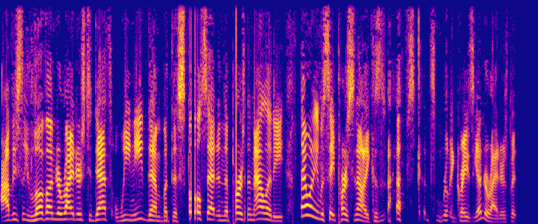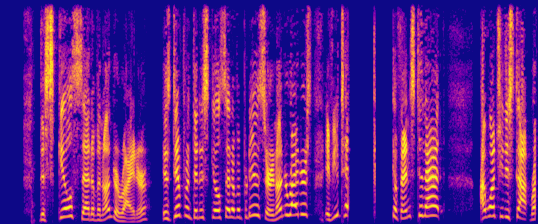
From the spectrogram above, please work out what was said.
Obviously, love underwriters to death. We need them, but the skill set and the personality, I won't even say personality because I've got some really crazy underwriters, but the skill set of an underwriter is different than a skill set of a producer. And underwriters, if you take offense to that, I want you to stop right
